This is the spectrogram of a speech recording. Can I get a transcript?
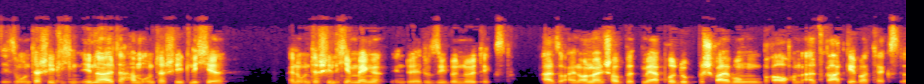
Diese unterschiedlichen Inhalte haben unterschiedliche, eine unterschiedliche Menge, in der du sie benötigst. Also ein Online-Shop wird mehr Produktbeschreibungen brauchen als Ratgebertexte,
